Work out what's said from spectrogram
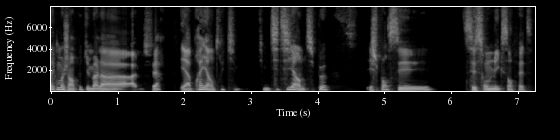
C'est vrai que moi j'ai un peu du mal à, à m'y faire. Et après il y a un truc qui, qui me titille un petit peu. Et je pense c'est c'est son mix en fait.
